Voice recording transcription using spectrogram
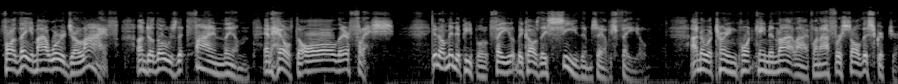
For they, my words, are life unto those that find them, and health to all their flesh. You know, many people fail because they see themselves fail. I know a turning point came in my life when I first saw this scripture.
